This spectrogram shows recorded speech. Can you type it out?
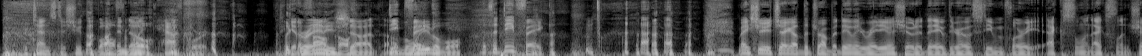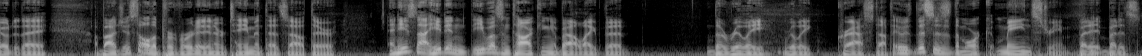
pretends to shoot the ball from like half court. to The get a foul granny shot, Deep fake. unbelievable. It's a deep fake. Make sure you check out the Trumpet Daily Radio Show today with your host Stephen Flurry. Excellent, excellent show today about just all the perverted entertainment that's out there. And he's not. He didn't. He wasn't talking about like the the really really crass stuff. It was. This is the more mainstream, but it but it's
